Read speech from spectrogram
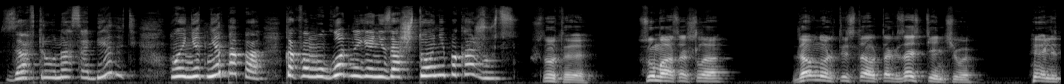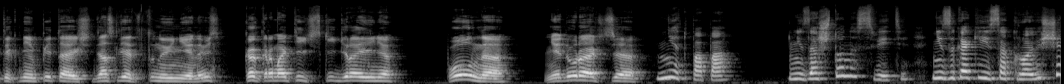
Завтра у нас обедать? Ой, нет-нет, папа, как вам угодно, я ни за что не покажусь. Что ты, с ума сошла? Давно ли ты стала так застенчива? Или ты к ним питаешь наследственную ненависть, как романтическая героиня? Полна, не дурачься. Нет, папа, ни за что на свете, ни за какие сокровища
